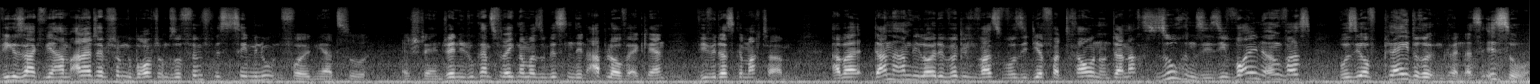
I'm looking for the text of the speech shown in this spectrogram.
Wie gesagt, wir haben anderthalb Stunden gebraucht, um so fünf bis zehn Minuten Folgen ja zu erstellen. Jenny, du kannst vielleicht noch mal so ein bisschen den Ablauf erklären, wie wir das gemacht haben. Aber dann haben die Leute wirklich was, wo sie dir vertrauen und danach suchen sie. Sie wollen irgendwas, wo sie auf Play drücken können. Das ist so.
